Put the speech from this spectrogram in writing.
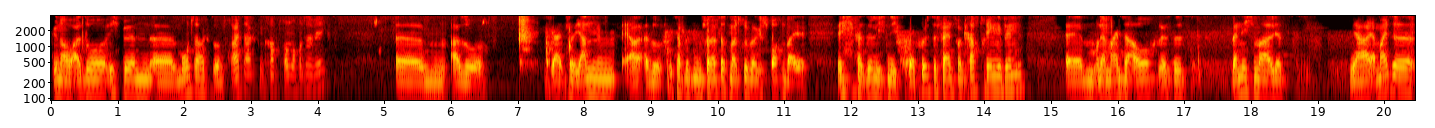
Genau, also ich bin äh, montags und freitags im Kraftraum auch unterwegs. Ähm, also ja, für Jan, ja, also ich habe mit ihm schon öfters mal drüber gesprochen, weil ich persönlich nicht der größte Fan von Krafttraining bin. Ähm, und er meinte auch, es ist, wenn ich mal jetzt, ja, er meinte,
